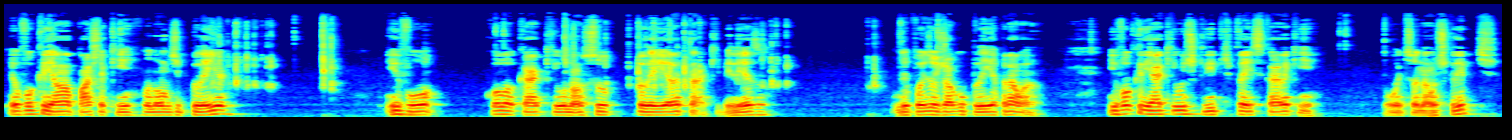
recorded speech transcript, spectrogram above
eu vou criar uma pasta aqui com o nome de player e vou colocar aqui o nosso player attack, beleza? Depois eu jogo o player para lá. E vou criar aqui um script para esse cara aqui. Vou adicionar um script.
